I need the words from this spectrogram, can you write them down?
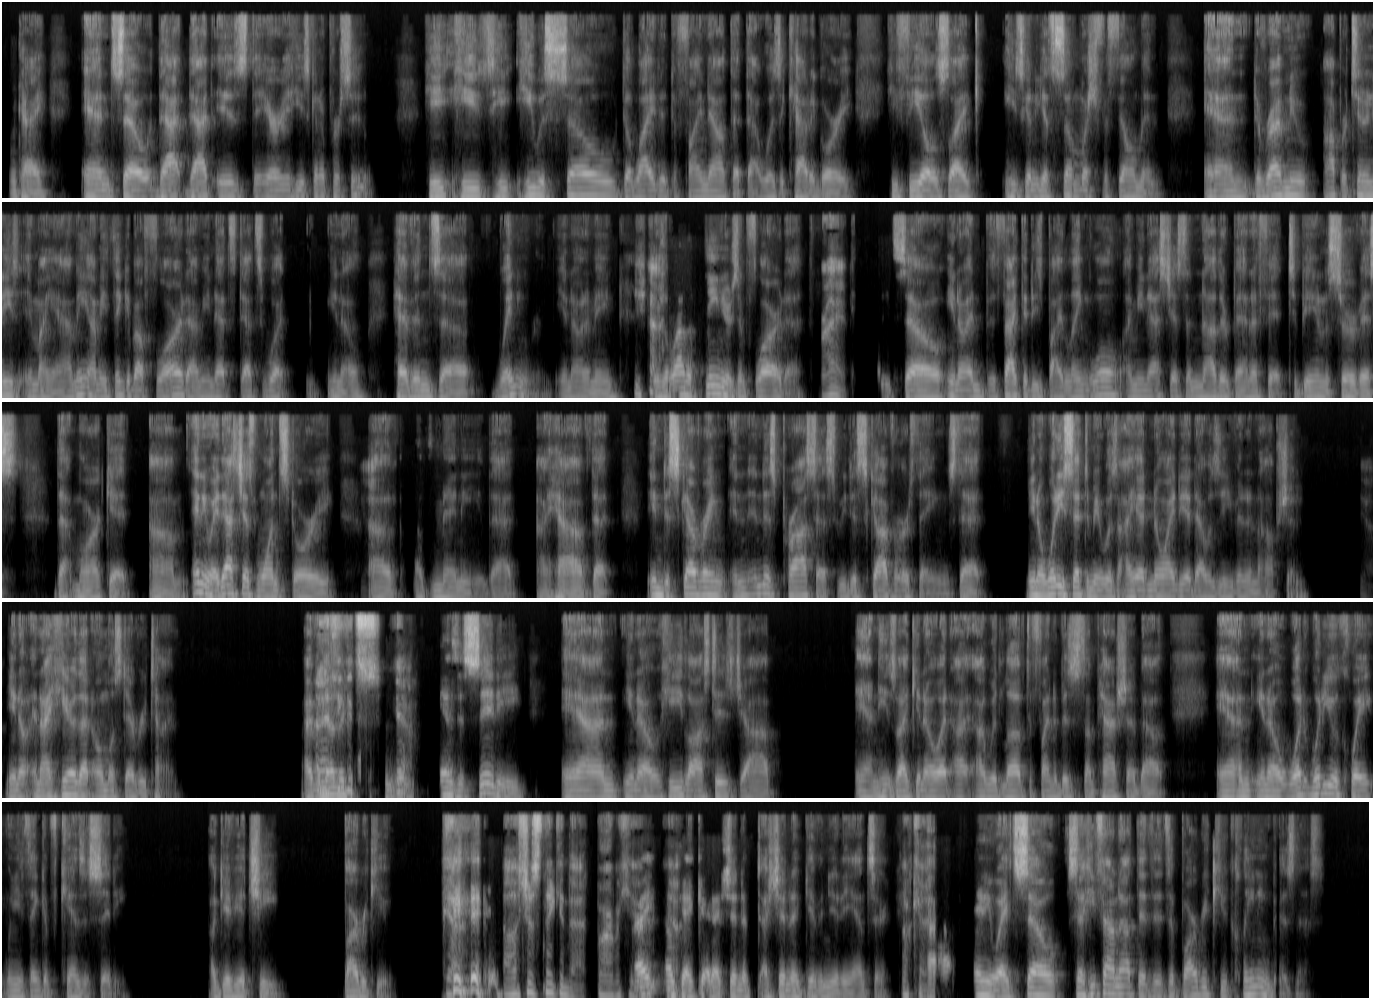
Okay. And so that that is the area he's going to pursue. He he's he he was so delighted to find out that that was a category he feels like he's going to get so much fulfillment and the revenue opportunities in Miami. I mean, think about Florida. I mean, that's that's what you know, heaven's uh, waiting room. You know what I mean? Yeah. There's a lot of seniors in Florida, right? And so you know, and the fact that he's bilingual, I mean, that's just another benefit to being able to service that market. Um, anyway, that's just one story yeah. of of many that I have that in discovering in in this process we discover things that you know what he said to me was i had no idea that was even an option. Yeah. you know and i hear that almost every time. I have and another I yeah. kansas city and you know he lost his job and he's like you know what? I, I would love to find a business i'm passionate about. And you know what what do you equate when you think of kansas city? I'll give you a cheat. Barbecue. Yeah. I was just thinking that barbecue. Right? Yeah. okay good. I shouldn't have i shouldn't have given you the answer. Okay. Uh, anyway, so so he found out that it's a barbecue cleaning business.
